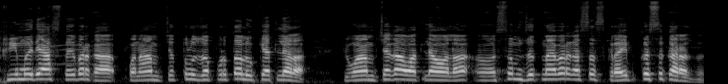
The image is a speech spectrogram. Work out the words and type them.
फ्रीमध्ये असतंय बरं का. पण आमच्या तुळजापूर तालुक्यातल्याला किंवा आमच्या गावातल्यावाला अं, समजत नाही बरं का सबस्क्राईब कसं करायचं.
